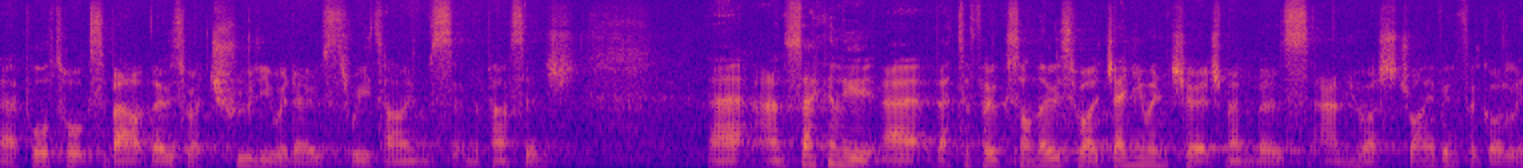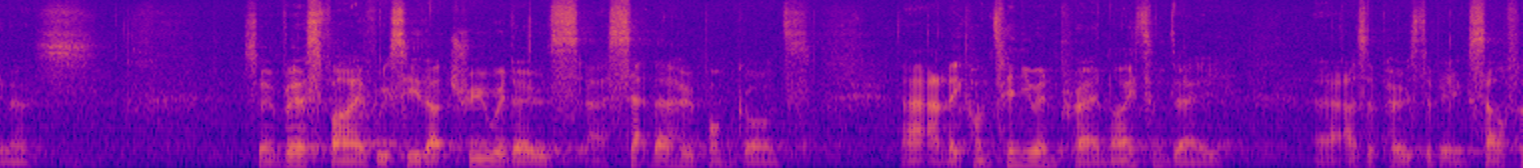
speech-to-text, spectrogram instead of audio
Uh, Paul talks about those who are truly widows three times in the passage. and secondly, they're to focus on those who are genuine church members and who are striving for godliness. So in verse 5, we see that true widows uh, set their hope on God uh, and they continue in prayer night and day uh, as opposed to being self,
